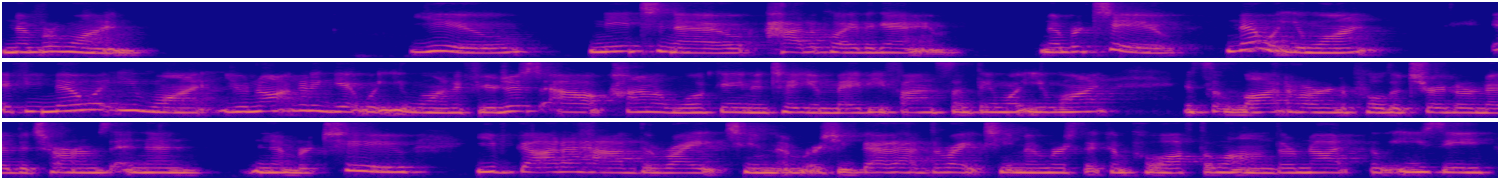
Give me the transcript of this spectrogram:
Number one, you need to know how to play the game. Number two, know what you want if you know what you want, you're not going to get what you want. If you're just out kind of looking until you maybe find something what you want, it's a lot harder to pull the trigger, know the terms. And then number two, you've got to have the right team members. You've got to have the right team members that can pull off the loan. They're not so easy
